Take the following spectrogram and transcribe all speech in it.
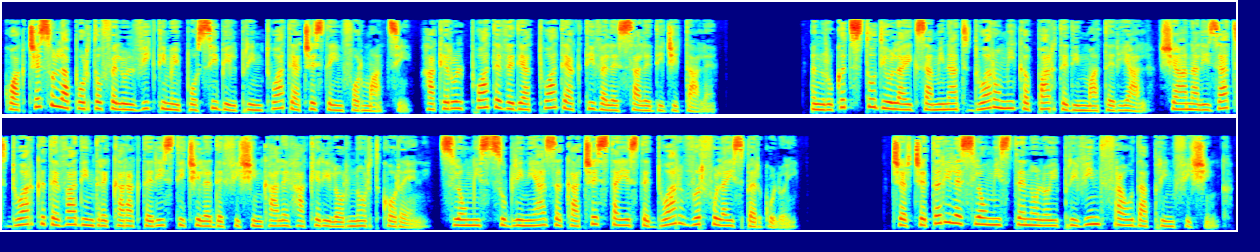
Cu accesul la portofelul victimei posibil prin toate aceste informații, hackerul poate vedea toate activele sale digitale Înrucât studiul a examinat doar o mică parte din material și a analizat doar câteva dintre caracteristicile de phishing ale hackerilor nord-coreeni, Slowmist subliniază că acesta este doar vârful icebergului. Cercetările Slowmistenului privind frauda prin phishing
